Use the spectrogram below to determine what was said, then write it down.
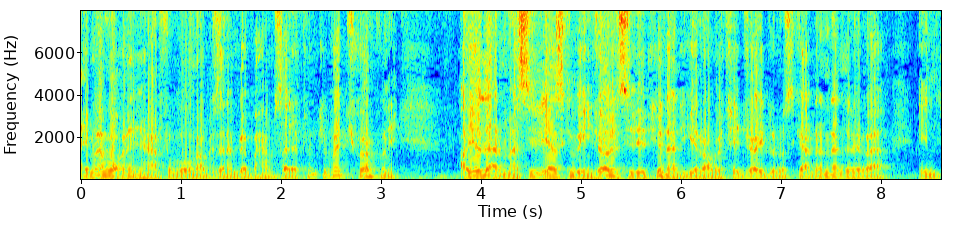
ای من واقعا این حرف رو به اونا بزنم یا به همسرتون که باید چیکار کنید؟ آیا در مسیری است که به اینجا رسیدید که نه رابطه جایی درست کردن نداره و این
